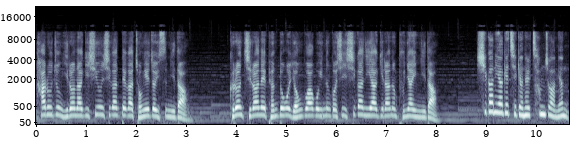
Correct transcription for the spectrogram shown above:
하루 중 일어나기 쉬운 시간대가 정해져 있습니다. 그런 질환의 변동을 연구하고 있는 것이 시간의학이라는 분야입니다. 시간의학의 지견을 참조하면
